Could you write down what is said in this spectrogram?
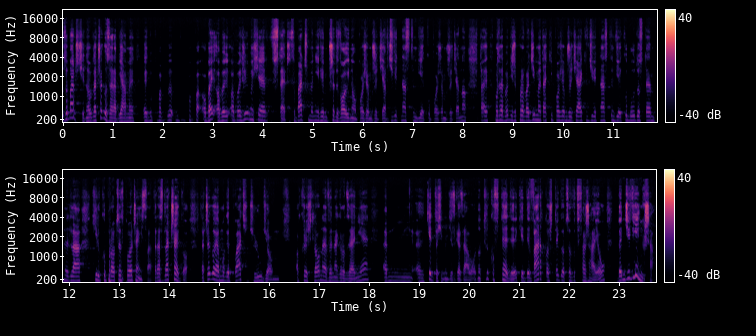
zobaczcie, no dlaczego zarabiamy, jakby obej, obej, obejrzyjmy się wstecz, zobaczmy, nie wiem, przed wojną poziom życia, w XIX wieku poziom życia, no tak, można powiedzieć, że prowadzimy taki poziom życia, jaki w XIX wieku był dostępny dla kilku procent społeczeństwa. Teraz dlaczego? Dlaczego ja mogę płacić ludziom określone wynagrodzenie? Kiedy to się będzie zgadzało? No tylko wtedy, kiedy wartość tego, co wytwarzają, będzie większa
